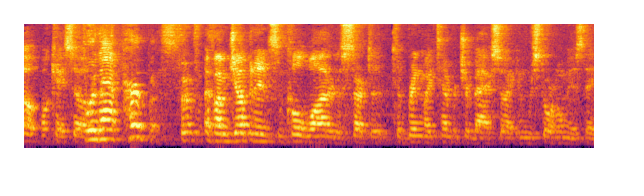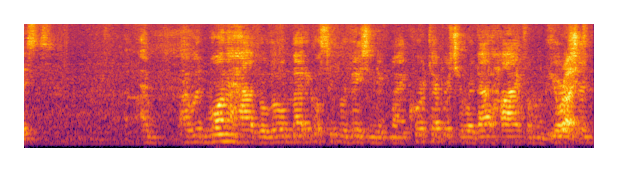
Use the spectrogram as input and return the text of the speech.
oh, okay. So for that purpose. for, if I'm jumping in some cold water to start to, to bring my temperature back so I can restore homeostasis. I, I would wanna have a little medical supervision if my core temperature were that high from You're right. absorption,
